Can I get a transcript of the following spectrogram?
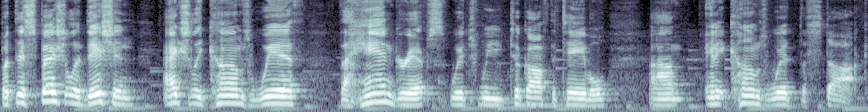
but this special edition actually comes with the hand grips, which we took off the table, um, and it comes with the stock.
